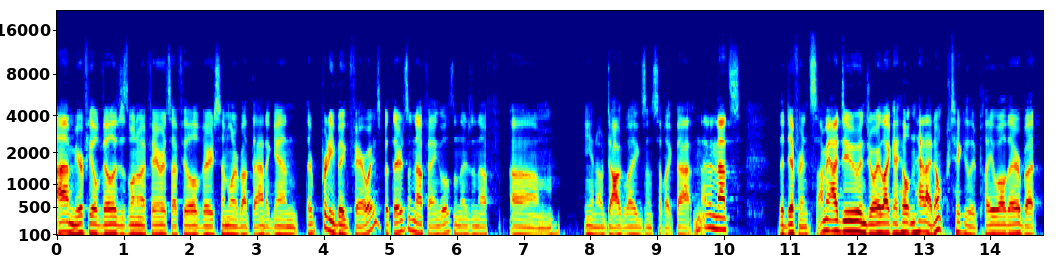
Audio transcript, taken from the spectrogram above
uh, Muirfield Village is one of my favorites. I feel very similar about that. Again, they're pretty big fairways, but there's enough angles and there's enough, um, you know, dog legs and stuff like that. And, and that's the difference. I mean, I do enjoy like a Hilton Head. I don't particularly play well there, but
